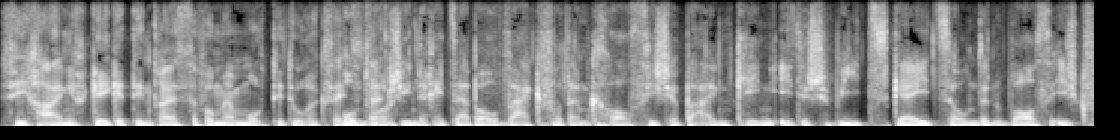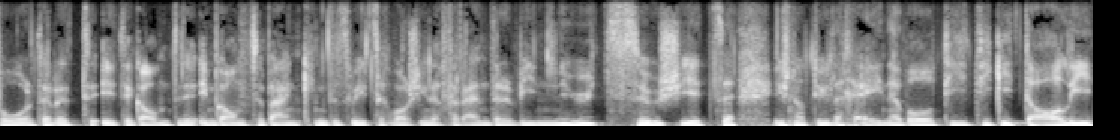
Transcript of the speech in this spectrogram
sich eigentlich gegen die Interessen von Herrn Motti durchgesetzt und hat. Und wahrscheinlich jetzt eben auch weg von dem klassischen Banking in der Schweiz geht, sondern was ist gefordert in der ganzen, im ganzen Banking, das wird sich wahrscheinlich verändern wie nichts sonst. Jetzt ist natürlich einer, der die digitale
